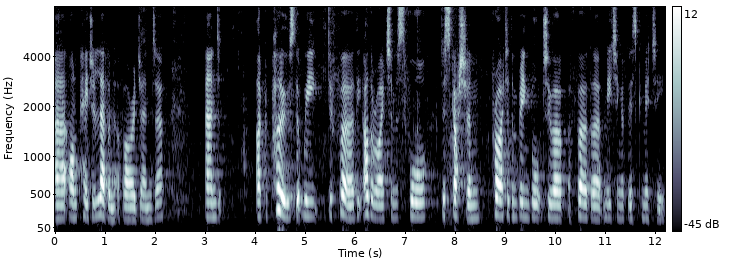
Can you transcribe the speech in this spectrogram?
uh, on page 11 of our agenda. And I propose that we defer the other items for discussion prior to them being brought to a, a further meeting of this committee.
